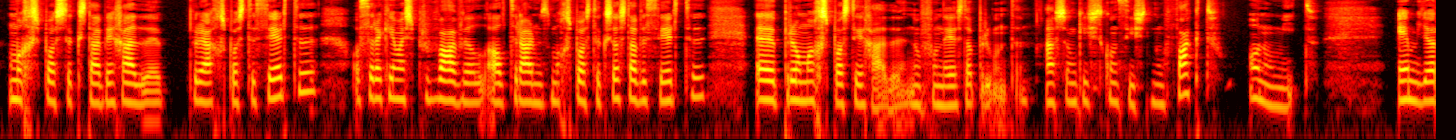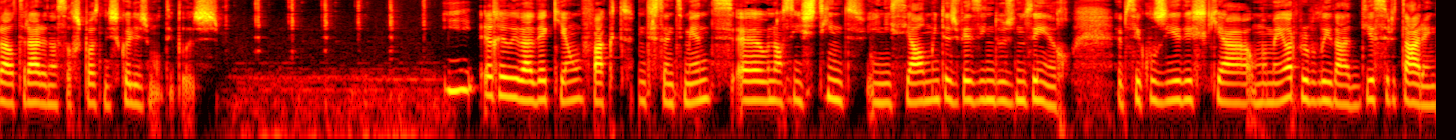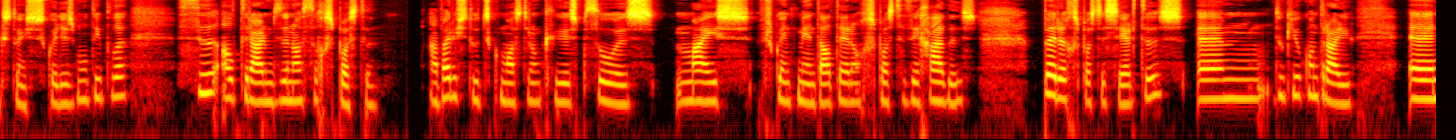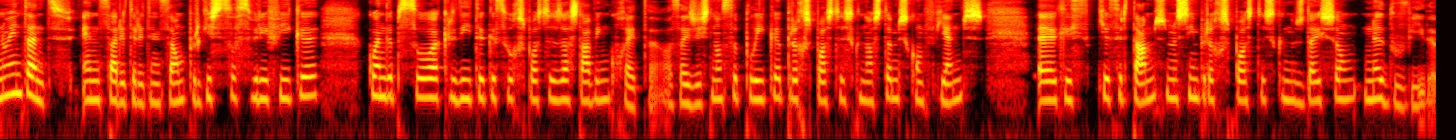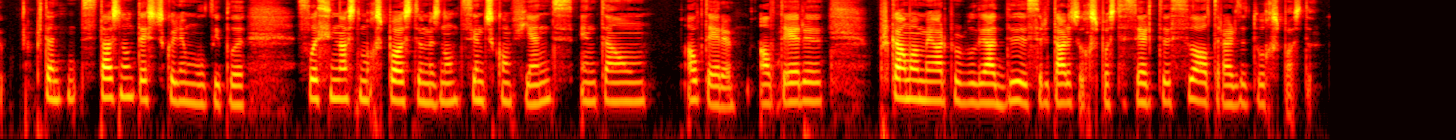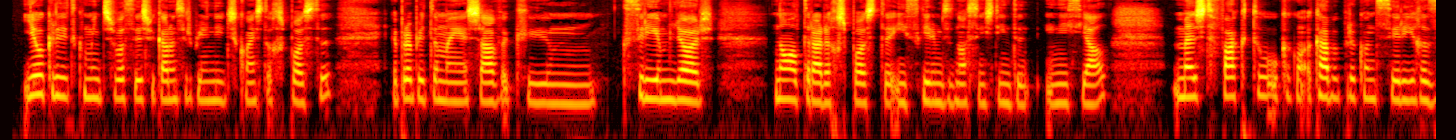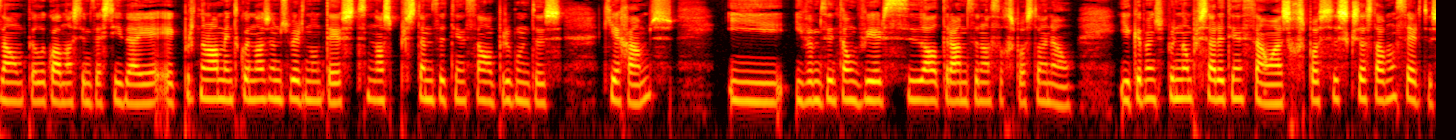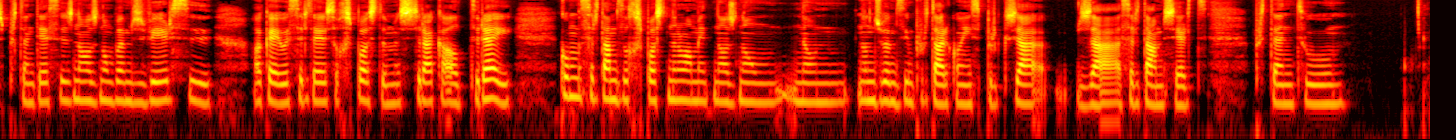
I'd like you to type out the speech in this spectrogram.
uma resposta que estava errada para a resposta certa? Ou será que é mais provável alterarmos uma resposta que já estava certa uh, para uma resposta errada? No fundo, é esta a pergunta. Acham que isto consiste num facto ou num mito? É melhor alterar a nossa resposta nas escolhas múltiplas. A realidade é que é um facto. Interessantemente, uh, o nosso instinto inicial muitas vezes induz-nos em erro. A psicologia diz que há uma maior probabilidade de acertar em questões de escolhas múltipla se alterarmos a nossa resposta. Há vários estudos que mostram que as pessoas mais frequentemente alteram respostas erradas para respostas certas um, do que o contrário. Uh, no entanto, é necessário ter atenção porque isto só se verifica quando a pessoa acredita que a sua resposta já estava incorreta. Ou seja, isto não se aplica para respostas que nós estamos confiantes uh, que, que acertamos, mas sim para respostas que nos deixam na dúvida. Portanto, se estás num teste de escolha múltipla, selecionaste uma resposta, mas não te sentes confiante, então altera. Altera porque há uma maior probabilidade de acertares a resposta certa se alterares a tua resposta. E eu acredito que muitos de vocês ficaram surpreendidos com esta resposta. Eu própria também achava que, hum, que seria melhor não alterar a resposta e seguirmos o nosso instinto inicial, mas de facto o que acaba por acontecer e a razão pela qual nós temos esta ideia é que porque normalmente quando nós vamos ver num teste nós prestamos atenção a perguntas que erramos e, e, vamos então ver se alteramos a nossa resposta ou não. E acabamos por não prestar atenção às respostas que já estavam certas. Portanto, essas nós não vamos ver se, ok, eu acertei esta resposta, mas será que alterei? Como acertamos a resposta, normalmente nós não, não, não nos vamos importar com isso porque já, já acertámos, certo? Portanto,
